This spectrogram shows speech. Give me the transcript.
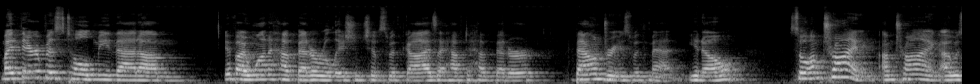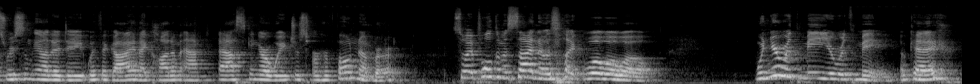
My therapist told me that um, if I want to have better relationships with guys, I have to have better boundaries with men, you know? So I'm trying. I'm trying. I was recently on a date with a guy and I caught him asking our waitress for her phone number. So I pulled him aside and I was like, whoa, whoa, whoa. When you're with me, you're with me, okay?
